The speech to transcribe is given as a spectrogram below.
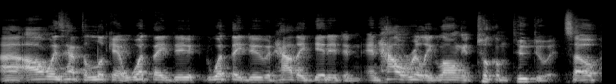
uh, I always have to look at what they do, what they do, and how they did it, and, and how really long it took them to do it. So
